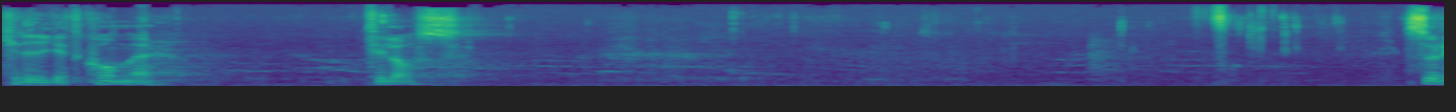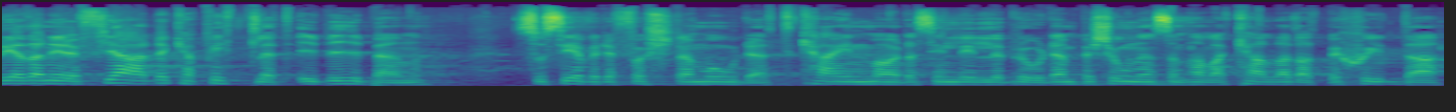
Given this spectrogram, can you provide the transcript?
kriget kommer till oss. Så redan i det fjärde kapitlet i Bibeln så ser vi det första mordet. Kain mördar sin lillebror, den personen som han var kallad att beskydda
